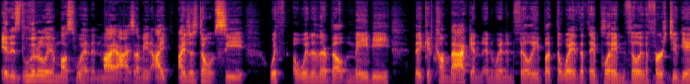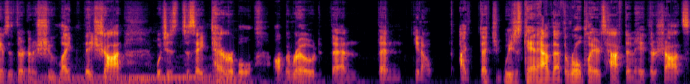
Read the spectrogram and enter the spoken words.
it is literally a must win in my eyes. I mean, I, I just don't see with a win in their belt, maybe they could come back and, and win in Philly, but the way that they played in Philly the first two games, that they're going to shoot like they shot, which is to say terrible on the road, then, then, you know, I, I we just can't have that. The role players have to hit their shots,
